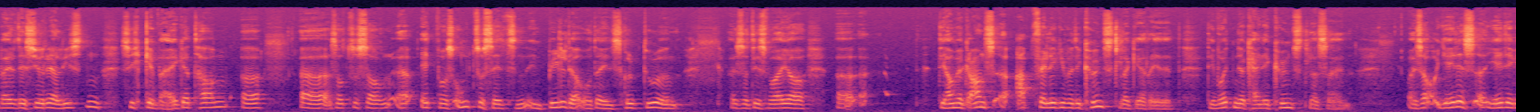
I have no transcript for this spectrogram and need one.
weil die Surrealisten sich geweigert haben, äh, sozusagen äh, etwas umzusetzen in Bilder oder in Skulpturen. Also das war ja, äh, die haben ja ganz abfällig über die Künstler geredet. Die wollten ja keine Künstler sein. Also jedes, jede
